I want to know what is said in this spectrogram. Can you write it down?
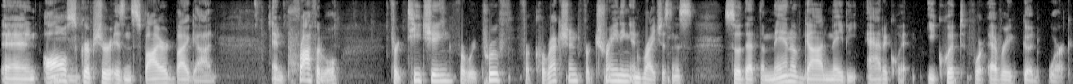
And all Mhm. Scripture is inspired by God and profitable for teaching, for reproof, for correction, for training in righteousness, so that the man of God may be adequate, equipped for every good work.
